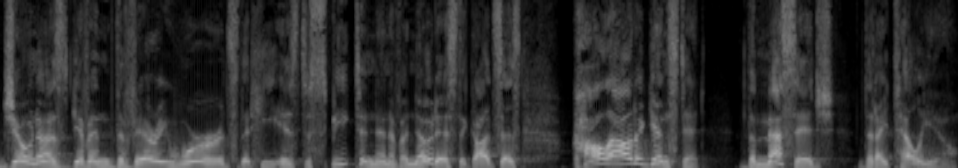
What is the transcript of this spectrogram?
Jonah is given the very words that he is to speak to Nineveh. Notice that God says, Call out against it the message that I tell you.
